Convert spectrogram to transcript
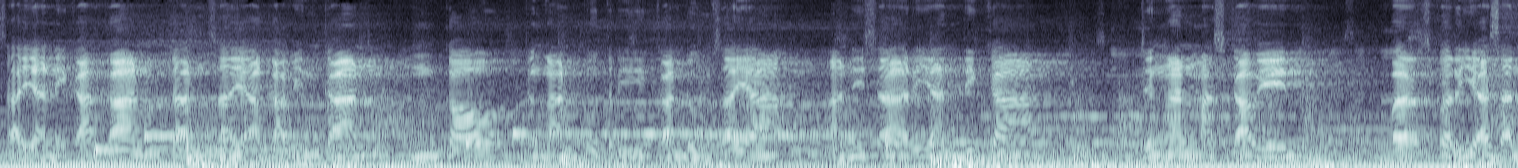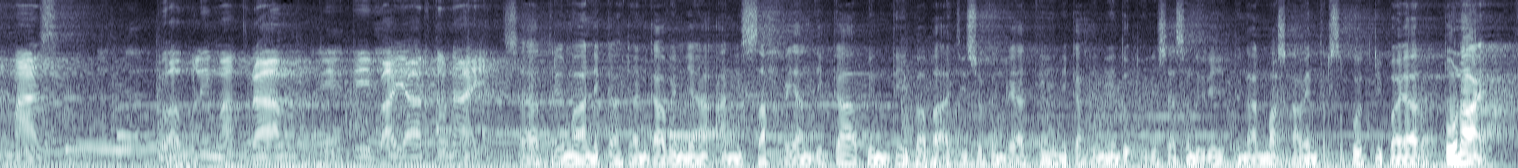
Saya nikahkan dan saya kawinkan engkau dengan putri kandung saya Anissa Riantika dengan mas kawin perhiasan emas 25 gram dibayar tunai. Saya terima nikah dan kawinnya Anissa Riantika binti Bapak Haji Sugeng Riyadi. Nikah ini untuk diri saya sendiri dengan mas kawin tersebut dibayar tunai.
